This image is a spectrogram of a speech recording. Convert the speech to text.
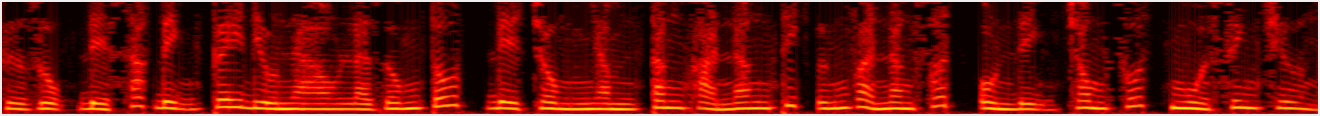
sử dụng để xác định cây điều nào là giống tốt để trồng nhằm tăng khả năng thích ứng và năng suất ổn định trong suốt mùa sinh trường.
